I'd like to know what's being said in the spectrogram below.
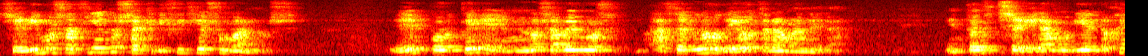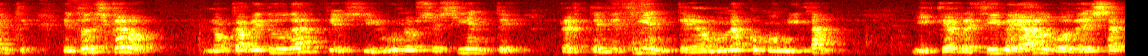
Seguimos haciendo sacrificios humanos, ¿eh? porque no sabemos hacerlo de otra manera. Entonces seguirá muriendo gente. Entonces, claro, no cabe duda que si uno se siente perteneciente a una comunidad y que recibe algo de esa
